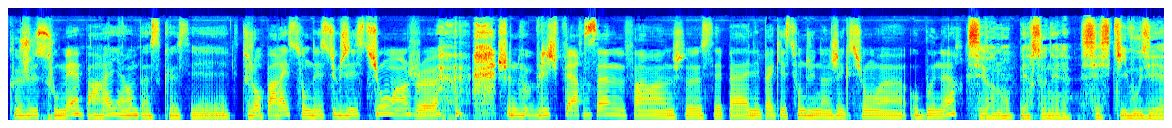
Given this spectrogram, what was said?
que je soumets, pareil, hein, parce que c'est toujours pareil, ce sont des suggestions. Hein, je je n'oblige personne. Enfin, je sais pas, il n'est pas question d'une injection au bonheur. C'est vraiment personnel. C'est ce qui vous est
